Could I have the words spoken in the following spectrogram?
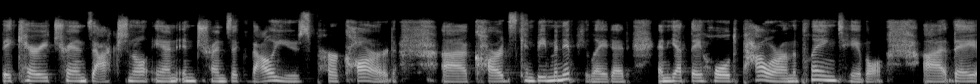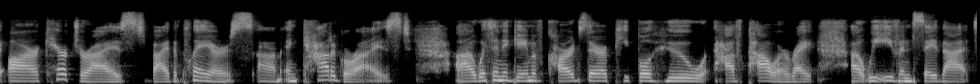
they carry transactional and intrinsic values per card. Uh, cards can be manipulated, and yet they hold power on the playing table. Uh, they are characterized by the players um, and categorized. Uh, within a game of cards, there are people who have power. Right? Uh, we even say that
